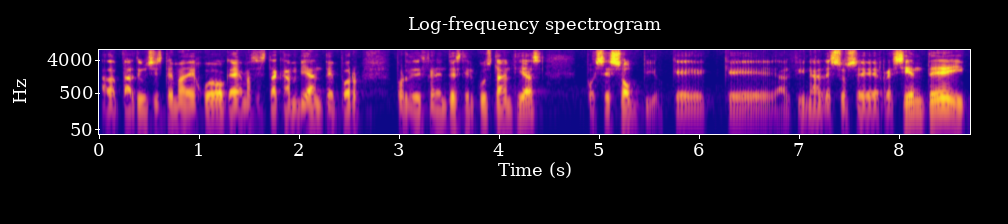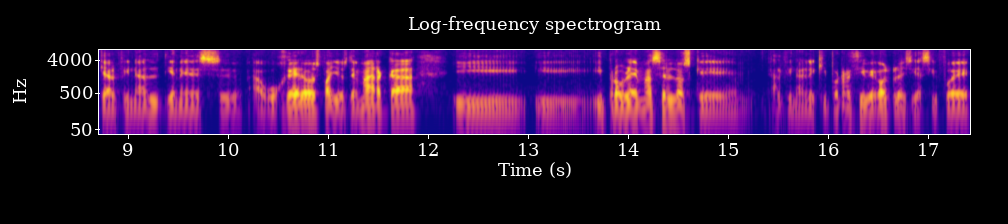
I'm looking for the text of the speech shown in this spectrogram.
adaptarte a un sistema de juego que además está cambiante por, por diferentes circunstancias, pues es obvio que, al final eso se resiente y que al final tienes eh, agujeros, fallos de marca y, problemas en los que al final el equipo recibe goles. Y así fue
